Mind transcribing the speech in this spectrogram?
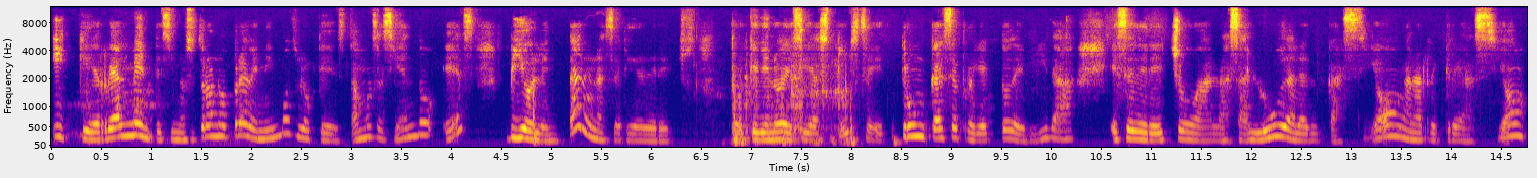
y que realmente si nosotros no prevenimos, lo que estamos haciendo es violentar una serie de derechos. Porque bien lo decías tú, se trunca ese proyecto de vida, ese derecho a la salud, a la educación, a la recreación,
